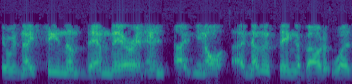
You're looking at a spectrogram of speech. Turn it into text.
it was nice seeing them them there, and and uh, you know another thing about it was,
